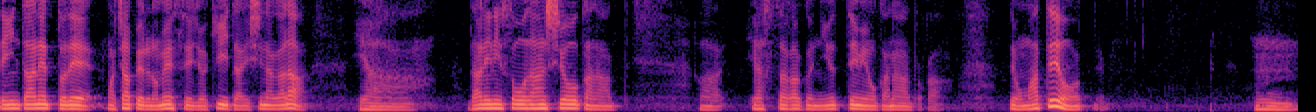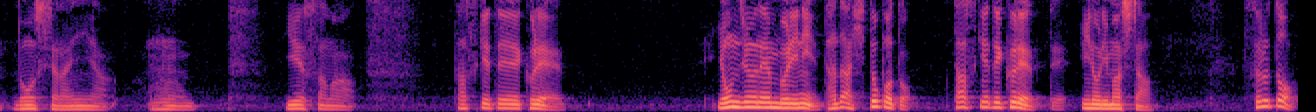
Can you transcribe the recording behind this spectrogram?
でインターネットで、まあ、チャペルのメッセージを聞いたりしながらいや誰に相談しようかなって、あ、安坂君に言ってみようかなとか。でも待てよって、うん、どうしたらいいんや、うん、イエス様助けてくれ。40年ぶりにただ一言助けてくれって祈りました。すると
